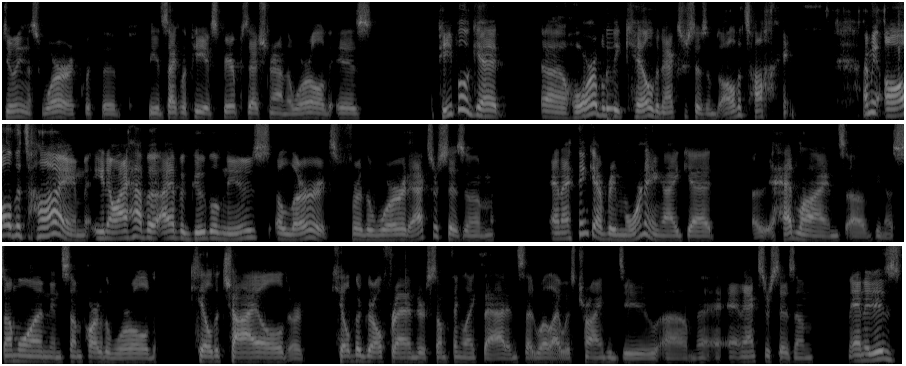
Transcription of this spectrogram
doing this work with the the Encyclopedia of Spirit Possession around the world is people get uh, horribly killed in exorcisms all the time. I mean, all the time. You know, I have a I have a Google News alert for the word exorcism, and I think every morning I get uh, headlines of you know someone in some part of the world killed a child or killed their girlfriend or something like that and said well i was trying to do um, an exorcism. And it is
